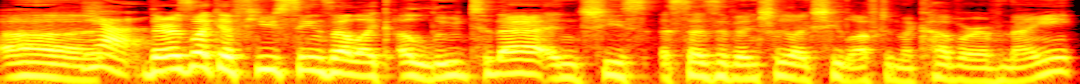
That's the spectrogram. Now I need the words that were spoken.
uh Yeah. there's like a few scenes that like allude to that and she says eventually like she left in the cover of night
